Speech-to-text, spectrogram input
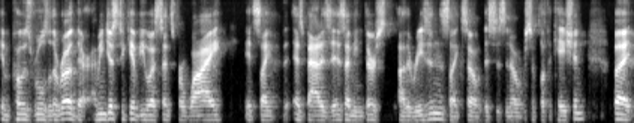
impose rules of the road there. I mean, just to give you a sense for why it's like as bad as is. I mean, there's other reasons. Like, so this is an oversimplification, but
